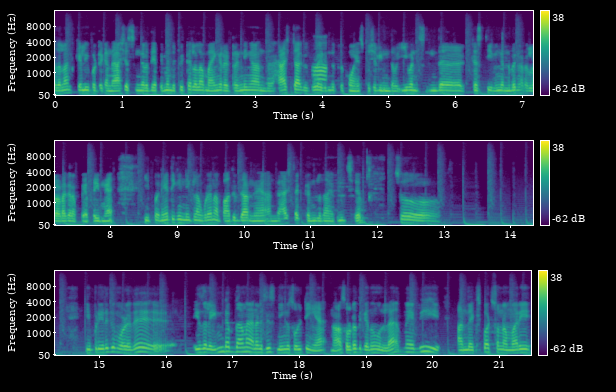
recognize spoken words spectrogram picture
அதெல்லாம் கேள்விப்பட்டிருக்கேன். அந்த ஆஷஸ்ங்கிறது எப்பயுமே இந்த ட்விட்டர்ல எல்லாம் பயங்கர ட்ரெண்டிங்கா அந்த ஹேஷ்டாக் கூட. இருந்துட்டு இருக்கும் எஸ்பெஷலி இந்த ஈவெண்ட்ஸ் இந்த டெஸ்ட் இவங்க ரெண்டு பேரும் நடக்கல நடக்கிறப்ப எப்பயுமே. இப்போ நேற்றுக்கு இன்னைக்கெல்லாம் கூட நான் பார்த்துட்டு தான் இருந்தேன். அந்த ஹேஷ்டாக் ட்ரெண்ட்ல தான் இருந்துச்சு. ஸோ இப்படி இருக்கும் பொழுது இதுல இன்டெப்தான அனாலிசிஸ் நீங்க சொல்லிட்டீங்க. நான் சொல்றதுக்கு எதுவும் இல்ல. மேபி அந்த எக்ஸ்பர்ட் சொன்ன மாதிரி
